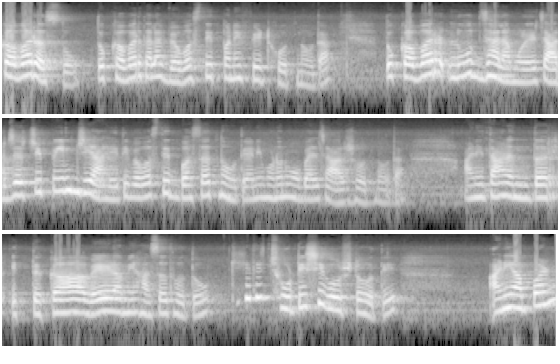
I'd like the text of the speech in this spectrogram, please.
कवर असतो तो कवर त्याला व्यवस्थितपणे फिट होत नव्हता. तो कवर लूज झाल्यामुळे चार्जरची पिन जी आहे ती व्यवस्थित बसत नव्हती आणि म्हणून मोबाईल चार्ज होत नव्हता. आणि त्यानंतर इतका वेळ आम्ही हसत होतो की किती छोटीशी गोष्ट होती. आणि आपण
